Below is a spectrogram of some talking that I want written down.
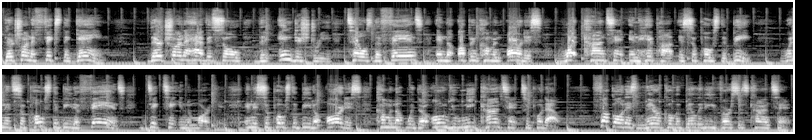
They're trying to fix the game. They're trying to have it so the industry tells the fans and the up and coming artists what content in hip hop is supposed to be. When it's supposed to be the fans dictating the market, and it's supposed to be the artists coming up with their own unique content to put out. Fuck all this lyrical ability versus content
